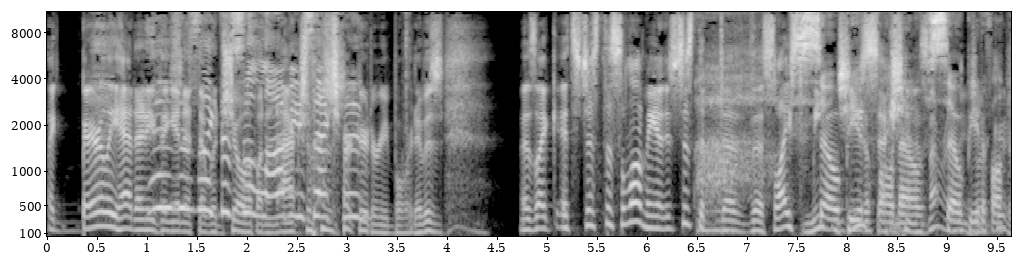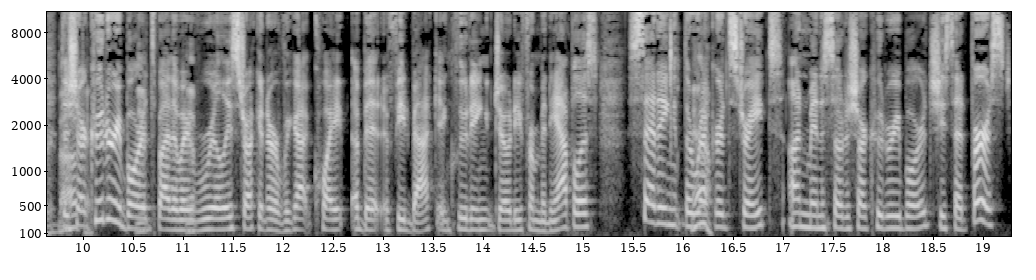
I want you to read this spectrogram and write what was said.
like barely had anything in it that like would show up on an actual section. charcuterie board. It was. It was like it's just the salami. It's just the the, the sliced meat so beautiful section. though It's so beautiful charcuterie, the okay. charcuterie boards by the way Yep. really struck a nerve we got quite a bit of feedback including jody from minneapolis setting the Yeah. record straight on minnesota charcuterie boards she said first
